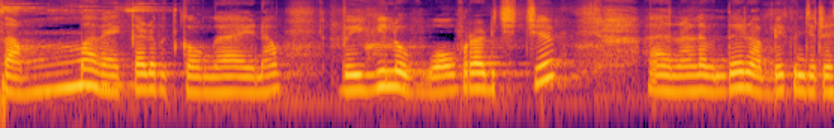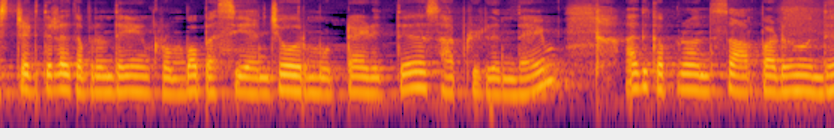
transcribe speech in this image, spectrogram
செம்ம வேக்காடு பார்த்துக்கோங்க ஏன்னா வெயில் ஓவராக அடிச்சிச்சு. அதனால் வந்து நான் அப்படியே கொஞ்சம் ரெஸ்ட் எடுத்துகிட்டு அதுக்கப்புறம் வந்து எனக்கு ரொம்ப பசி அஞ்சு ஒரு முட்டை எடுத்து சாப்பிட்டுட்டு இருந்தேன். அதுக்கப்புறம் வந்து சாப்பாடும் வந்து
